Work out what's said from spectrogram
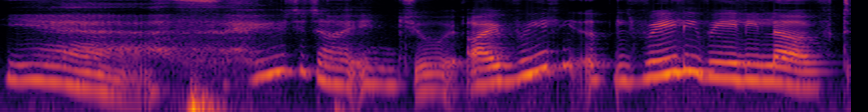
Yes. Who did I enjoy? I really, really, really loved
